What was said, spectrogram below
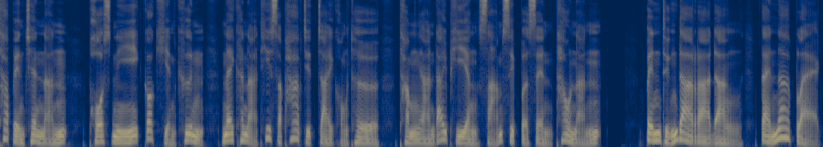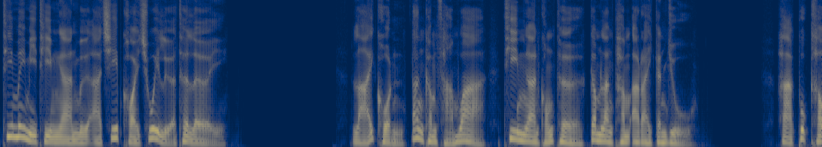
ถ้าเป็นเช่นนั้น โพสต์นี้ก็เขียนขึ้นในขณะที่สภาพจิตใจของเธอทำงานได้เพียง 30%เท่านั้น เป็นถึงดาราดัง แต่น่าแปลกที่ไม่มีทีมงานมืออาชีพคอยช่วยเหลือเธอเลย หลายคนตั้งคำถามว่า ทีมงานของเธอกำลังทำอะไรกันอยู่ หากพวกเขา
